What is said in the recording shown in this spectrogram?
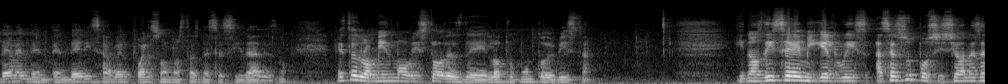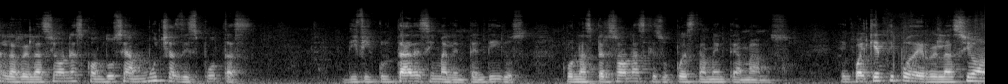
deben de entender y saber cuáles son nuestras necesidades. ¿no? Esto es lo mismo visto desde el otro punto de vista. Y nos dice Miguel Ruiz, hacer suposiciones en las relaciones conduce a muchas disputas, dificultades y malentendidos con las personas que supuestamente amamos. En cualquier tipo de relación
